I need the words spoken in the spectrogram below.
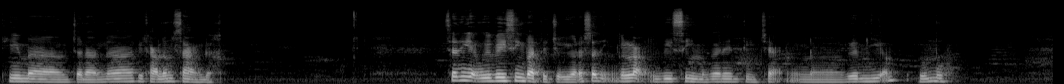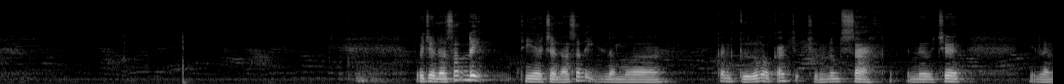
khi mà chẩn đoán ờ, khi khám lâm sàng được. Xét nghiệm với vi sinh vật thì chủ yếu đã xác định các loại vi sinh mà gây nên tình trạng ờ, viêm nhiễm, ứ mù. Về chẩn đoán xác định thì ờ, chẩn đoán xác định là mà căn cứ vào các triệu chứng lâm sàng nêu trên thì là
